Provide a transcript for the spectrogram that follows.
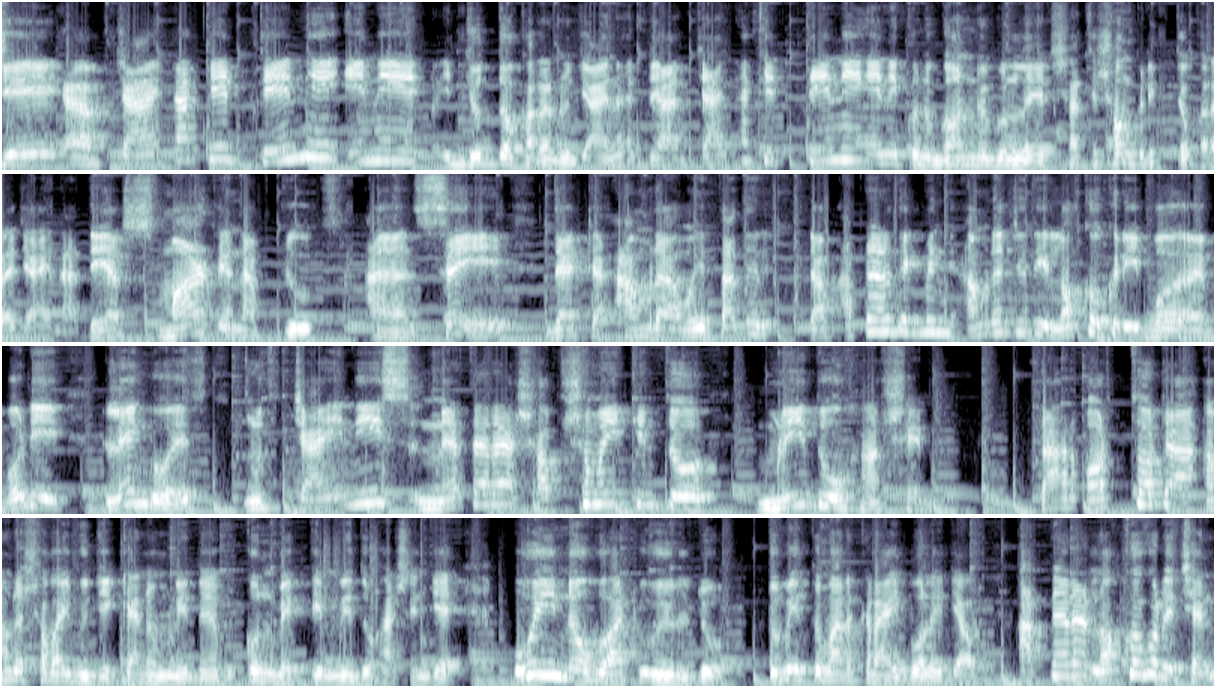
যে চায়নাকে টেনে এনে যুদ্ধ করানো যায় না। চায়নাকে টেনে এনে কোনো গন্ডগোলের সাথে সম্পৃক্ত করা যায় না। They are smart enough to say that আমরা ওই তাদের, আপনারা দেখবেন আমরা যদি লক্ষ্য করি বডি ল্যাঙ্গুয়েজ চাইনিজ নেতারা সবসময় কিন্তু মৃদু হাসেন। তার অর্থটা আমরা সবাই বুঝি, কেন মৃদু, কোন ব্যক্তি মৃদু হাসেন যে we know what will do তুমি তোমার ক্রাই বলে যাও। আপনারা লক্ষ্য করেছেন,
